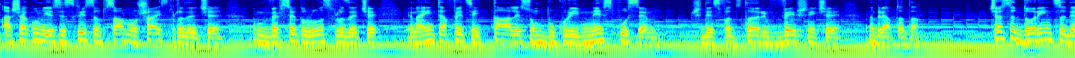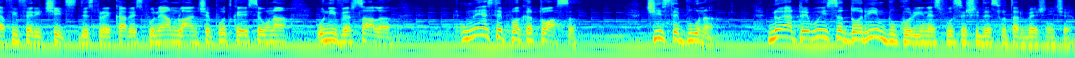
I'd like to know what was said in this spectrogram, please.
așa cum este scris în Psalmul 16, în versetul 11, înaintea feței tale sunt bucurii nespuse și desfătări veșnice în dreapta ta. Această dorință de a fi fericiți, despre care spuneam la început că este una universală, nu este păcătoasă, ci este bună. Noi ar trebui să dorim bucurii nespuse și desfătări veșnice.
